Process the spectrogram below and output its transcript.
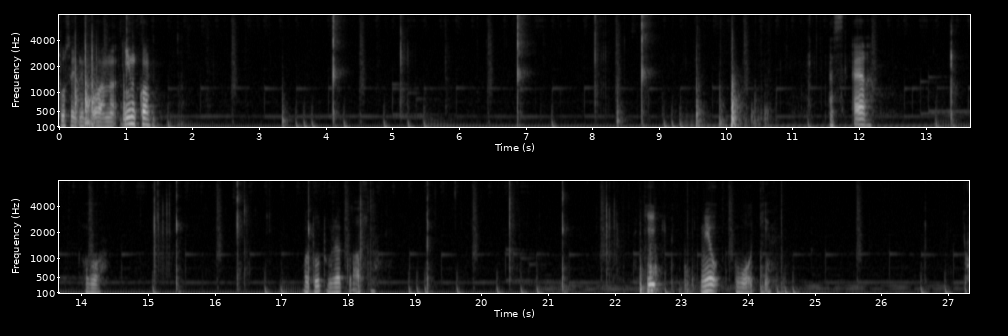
Кусить непогано інко. SR. О. Отут вже класно. І. Уф.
